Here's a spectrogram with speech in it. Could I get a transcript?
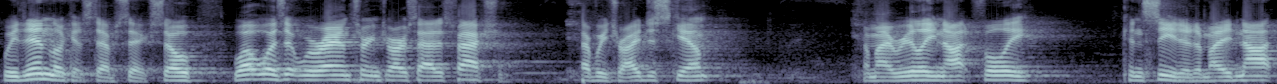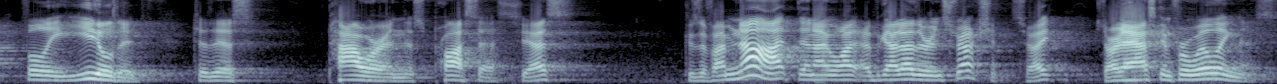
we then look at step six. So, what was it we're answering to our satisfaction? Have we tried to skimp? Am I really not fully conceded? Am I not fully yielded to this power and this process? Yes? Because if I'm not, then I want, I've got other instructions, right? Start asking for willingness.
